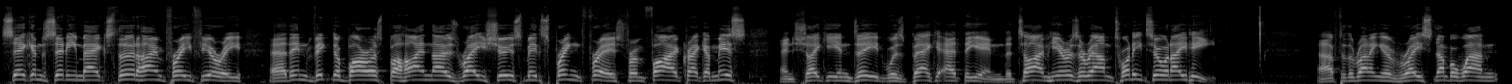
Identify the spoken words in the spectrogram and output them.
Second, Senny Max. Third, home Free Fury. Uh, then Victor Boris behind those. Ray Shoe Smith, Spring Fresh from Firecracker Miss. And Shaky indeed was back at the end. The time here is around 22 and 80. After the running of race number one,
